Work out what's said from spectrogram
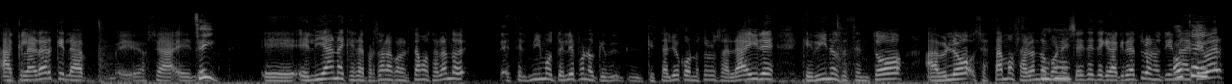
aclarar que la, eh, o sea, el- Sí. Eh, Eliana, que es la persona con la que estamos hablando, es el mismo teléfono que, que salió con nosotros al aire, que vino, se sentó, habló, o sea, estamos hablando con ella. Ella dice que la criatura no tiene nada que ver,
